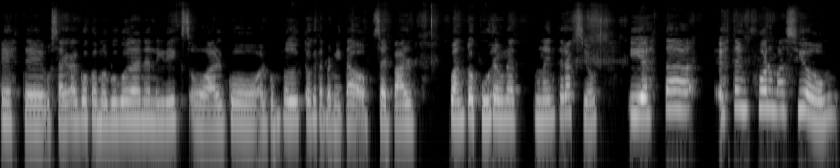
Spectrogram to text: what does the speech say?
este, usar algo como Google Analytics o algo, algún producto que te permita observar cuánto ocurre una, una interacción. Y esta, esta información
